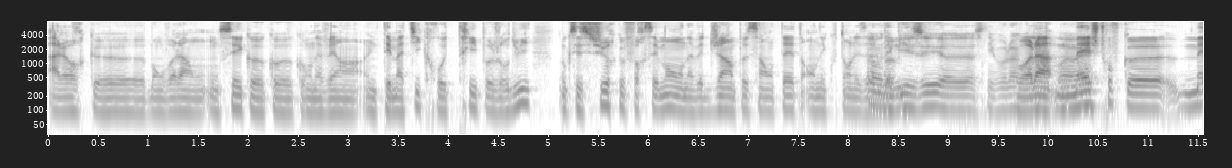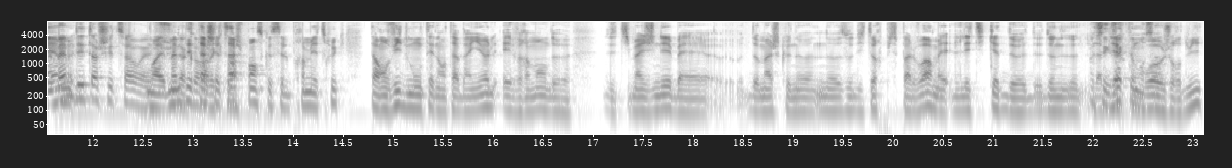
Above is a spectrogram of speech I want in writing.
Alors que, bon, voilà, on, on sait que- que- qu'on avait un- une thématique road trip aujourd'hui, donc c'est sûr que forcément, on avait déjà un peu ça en tête en écoutant les Ouais, on est albums. biaisé euh, à ce niveau-là. voilà, quoi. Ouais, mais ouais. je trouve que même, même détaché de ça, ouais. Même détaché de ça, toi. je pense que c'est le premier truc. Tu as envie de monter dans ta bagnole et vraiment de, de t'imaginer, ben, euh, dommage que nos, nos auditeurs puissent pas le voir, mais l'étiquette de, de, de- de la bière qu'on exactement voit ça. aujourd'hui,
